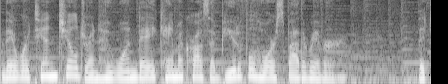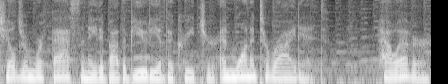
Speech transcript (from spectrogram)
there were ten children who one day came across a beautiful horse by the river. The children were fascinated by the beauty of the creature and wanted to ride it. However,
